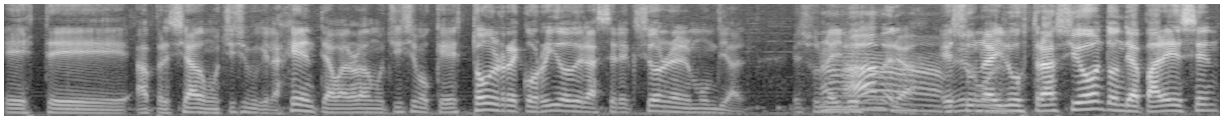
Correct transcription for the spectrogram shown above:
este, apreciado muchísimo y que la gente ha valorado muchísimo, que es todo el recorrido de la selección en el Mundial. Es una, Ah, ilustra- mira, es muy una bueno. ilustración donde aparecen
